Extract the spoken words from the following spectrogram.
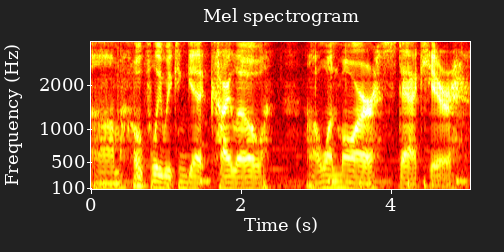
Um, hopefully we can get Kylo uh, one more stack here.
